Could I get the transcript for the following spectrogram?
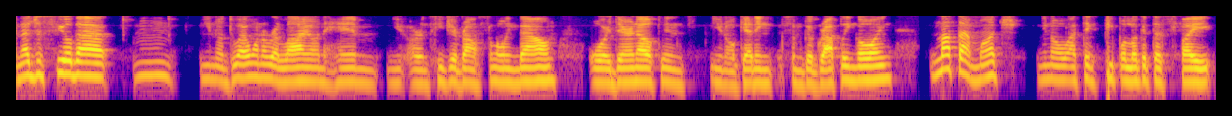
And I just feel that, mm, you know, do I want to rely on him or TJ Brown slowing down or Darren Elkins, you know, getting some good grappling going? Not that much. You know, I think people look at this fight,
